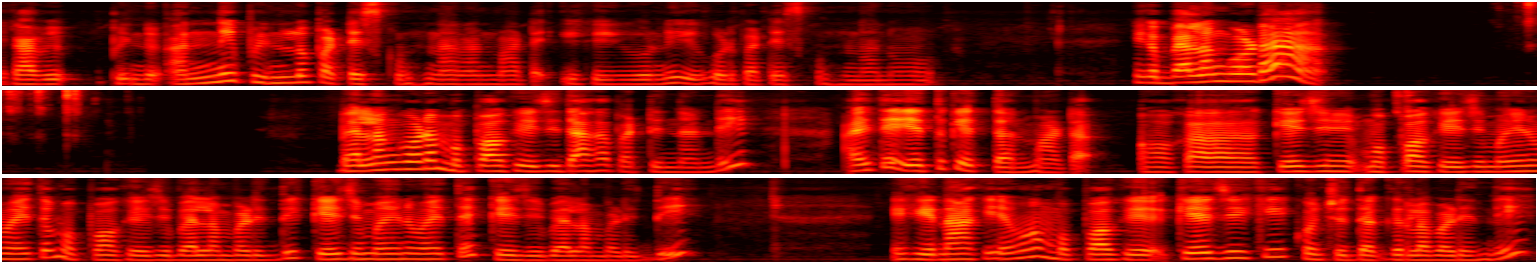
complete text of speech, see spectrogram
ఇక అవి పిండి అన్ని పిండ్లు పట్టేసుకుంటున్నాను అనమాట ఇక ఇగోండి ఇవి కూడా పట్టేసుకుంటున్నాను. ఇక బెల్లం కూడా బెల్లం కూడా ముప్పావు కేజీ దాకా పట్టిందండి. అయితే ఎత్తుకెత్తు అనమాట ఒక కేజీ ముప్పావు కేజీ మైనం అయితే ముప్పావు కేజీ బెల్లం పడిద్ది కేజీ మైనం అయితే కేజీ బెల్లం పడిద్ది. ఇక నాకేమో ముప్పావు కే కేజీకి కొంచెం దగ్గరలో పడింది.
